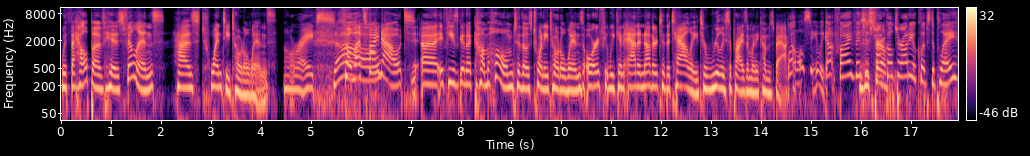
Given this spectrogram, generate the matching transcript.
with the help of his fill ins, has 20 total wins. All right. So, So let's find out uh, if he's going to come home to those 20 total wins or if we can add another to the tally to really surprise him when he comes back. Well, we'll see. We got five vintage pop culture audio clips to play.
